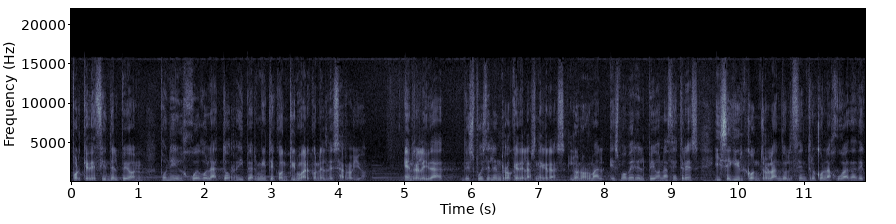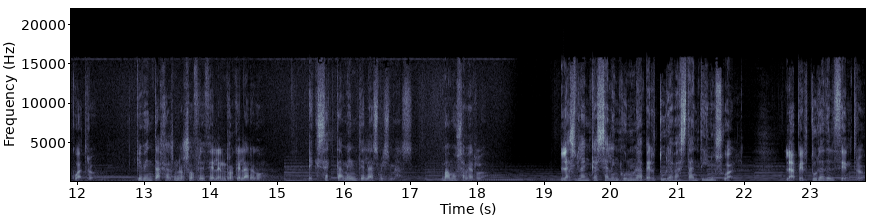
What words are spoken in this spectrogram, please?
porque defiende el peón, pone en juego la torre y permite continuar con el desarrollo. En realidad, después del enroque de las negras, lo normal es mover el peón a C3 y seguir controlando el centro con la jugada de 4. ¿Qué ventajas nos ofrece el enroque largo? Exactamente las mismas. Vamos a verlo. Las blancas salen con una apertura bastante inusual, la apertura del centro.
